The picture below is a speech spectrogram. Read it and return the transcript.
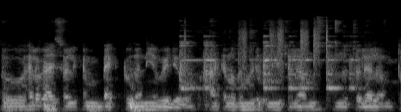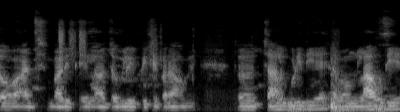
তো hello guys welcome back to the new video একটা নতুন ভিডিও নিয়ে চলাম চলে এলাম তো আজ বাড়িতে লাউ চগলির পিঠে করা হবে তো চাল গুঁড়ি দিয়ে এবং লাউ দিয়ে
